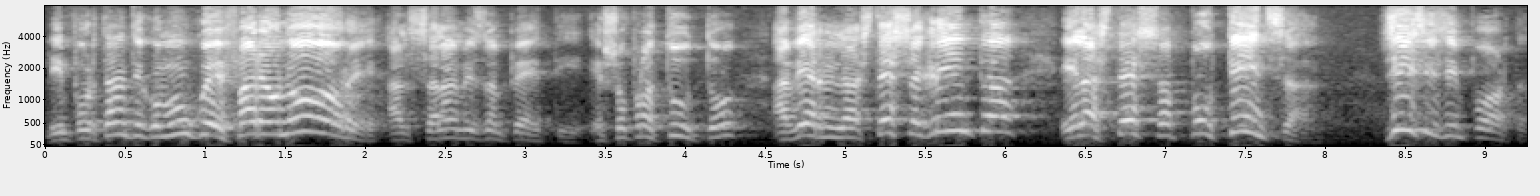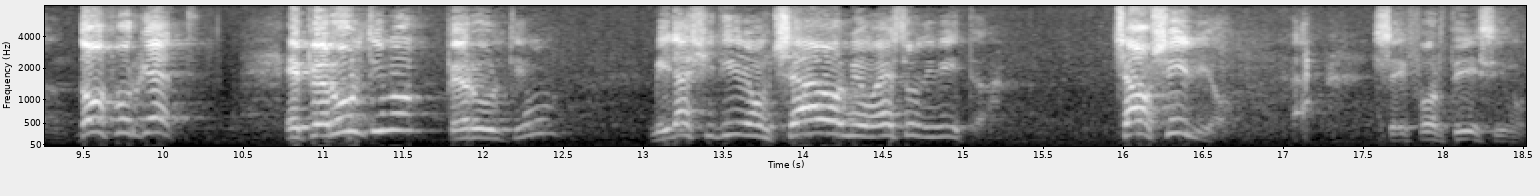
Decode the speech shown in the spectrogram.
L'importante comunque è fare onore al salame Zampetti e soprattutto averne la stessa grinta e la stessa potenza. This is important, don't forget. E per ultimo, per ultimo, mi lasci dire un ciao al mio maestro di vita. Ciao Silvio, sei fortissimo.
